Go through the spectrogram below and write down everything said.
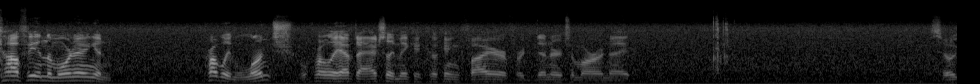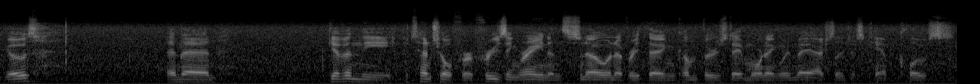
coffee in the morning and probably lunch. We'll probably have to actually make a cooking fire for dinner tomorrow night. So it goes. And then, given the potential for freezing rain and snow and everything come Thursday morning, we may actually just camp close,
